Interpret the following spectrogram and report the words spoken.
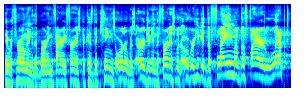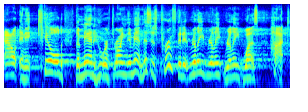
They were thrown into the burning fiery furnace because the king's order was urgent and the furnace was overheated. The flame of the fire leapt out and it killed the men who were throwing them in. This is proof that it really, really, really was hot.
